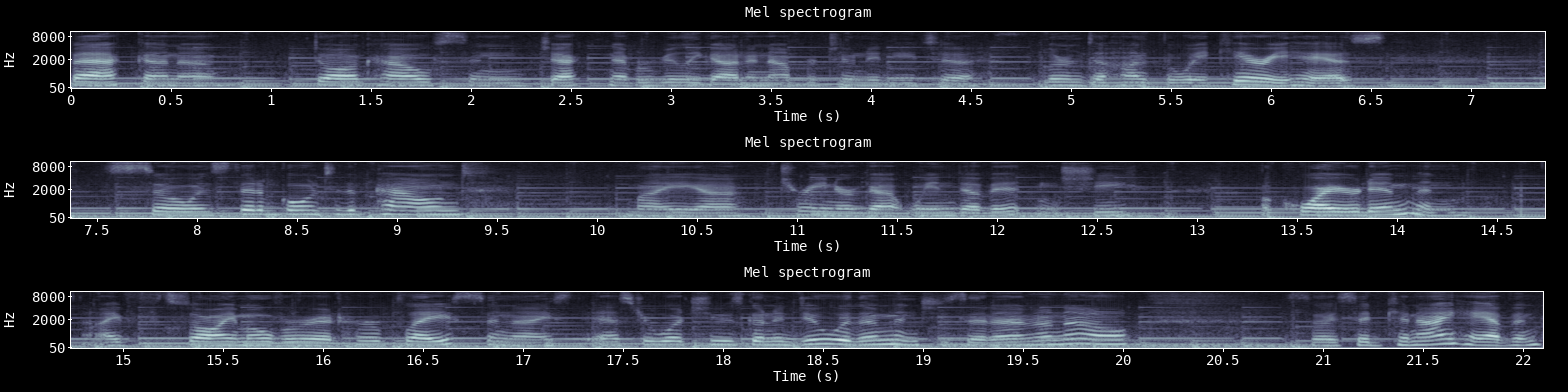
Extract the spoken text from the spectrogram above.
back on a doghouse, and Jack never really got an opportunity to learn to hunt the way Carrie has. So instead of going to the pound, my uh, trainer got wind of it and she acquired him and I saw him over at her place and I asked her what she was going to do with him and she said, I don't know. So I said, can I have him?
